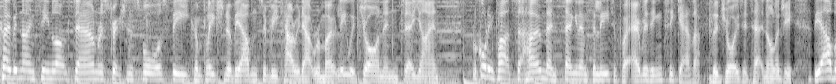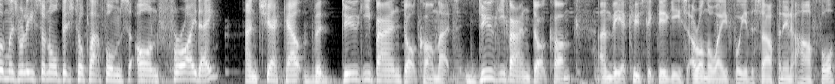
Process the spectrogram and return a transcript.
COVID 19 lockdown restrictions forced the completion of the album to be carried out remotely, with John and uh, Ian recording parts at home, then sending them to Lee to put everything together. The joys of technology. The album was released on all digital platforms on Friday and check out the doogieband.com. That's doogieband.com. And the acoustic doogies are on the way for you this afternoon at half four.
